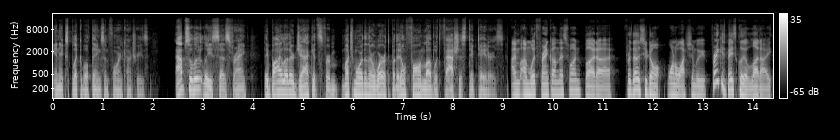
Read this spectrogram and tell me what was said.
inexplicable things in foreign countries. Absolutely, says Frank. They buy leather jackets for much more than they're worth, but they don't fall in love with fascist dictators. I'm I'm with Frank on this one, but uh, for those who don't want to watch the movie, Frank is basically a luddite.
